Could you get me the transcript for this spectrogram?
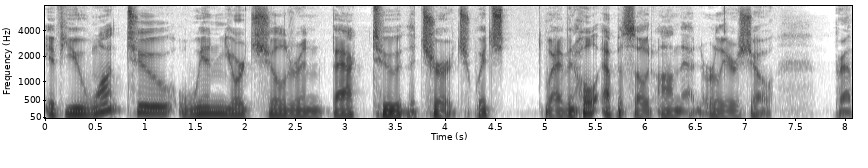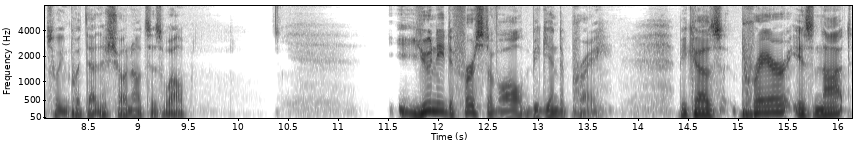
If you want to win your children back to the church, which I have a whole episode on that in earlier show, perhaps we can put that in the show notes as well. You need to, first of all, begin to pray because prayer is not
